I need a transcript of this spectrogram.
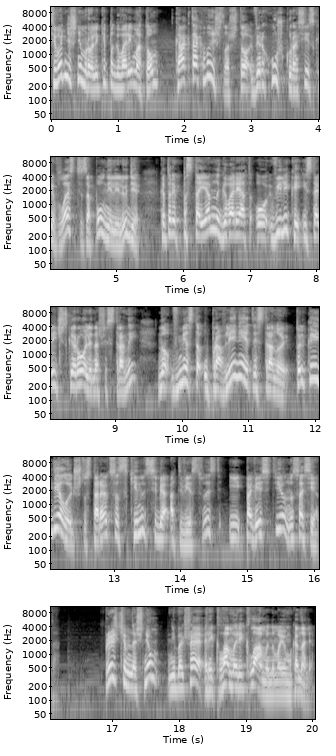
В сегодняшнем ролике поговорим о том, как так вышло, что верхушку российской власти заполнили люди, которые постоянно говорят о великой исторической роли нашей страны, но вместо управления этой страной только и делают, что стараются скинуть с себя ответственность и повесить ее на соседа. Прежде чем начнем, небольшая реклама рекламы на моем канале.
